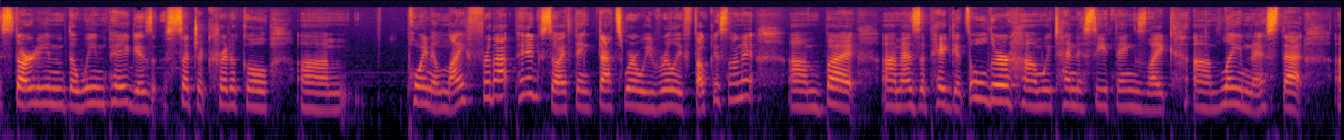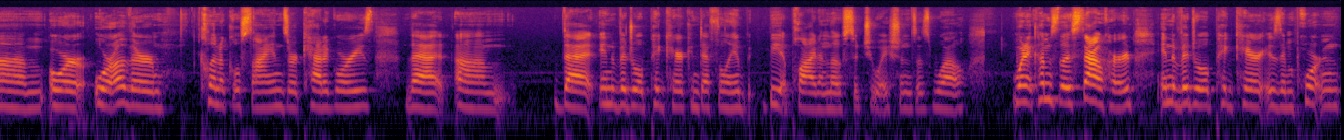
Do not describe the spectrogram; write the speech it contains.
starting the wean pig is such a critical um, point in life for that pig. So I think that's where we really focus on it. Um, but um, as the pig gets older, um, we tend to see things like lameness that or or other clinical signs or categories that that individual pig care can definitely be applied in those situations as well. When it comes to the sow herd, individual pig care is important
